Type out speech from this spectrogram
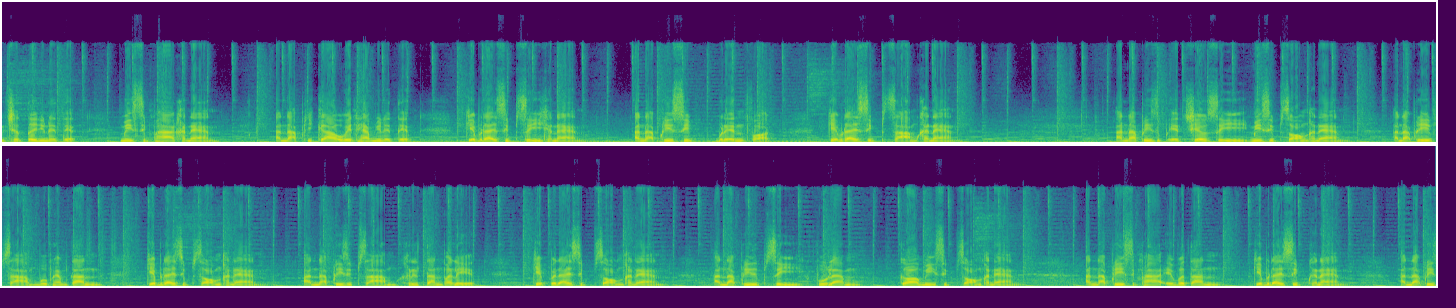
นเชสเตอร์ยูไนเต็ดมี 15 คะแนน อันดับที่ 9 เวสต์แฮมยูไนเต็ด เก็บไปได้ 14 คะแนน อันดับที่ 10 เบรนท์ฟอร์ด เก็บได้ 13 คะแนน อันดับที่ 11 เชลซี มี 12 คะแนน อันดับที่ 13วูฟแฮมตัน เก็บได้ 12 คะแนน อันดับที่ 13 คริสตันพาเลต เก็บไปได้ 12 คะแนน อันดับที่ 14 ฟูลแลม ก็มี 12 คะแนน อันดับที่ 15 เอเวอร์ตัน เก็บไปได้ 10 คะแนน อันดับที่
